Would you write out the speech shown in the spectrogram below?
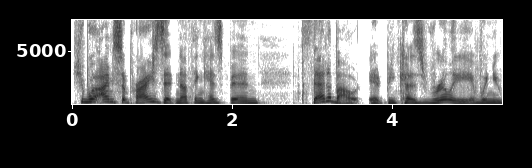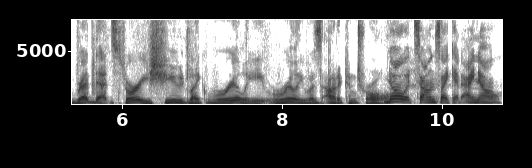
She, well, I'm surprised that nothing has been said about it because really, when you read that story, she like really, really was out of control. No, it sounds like it. I know.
